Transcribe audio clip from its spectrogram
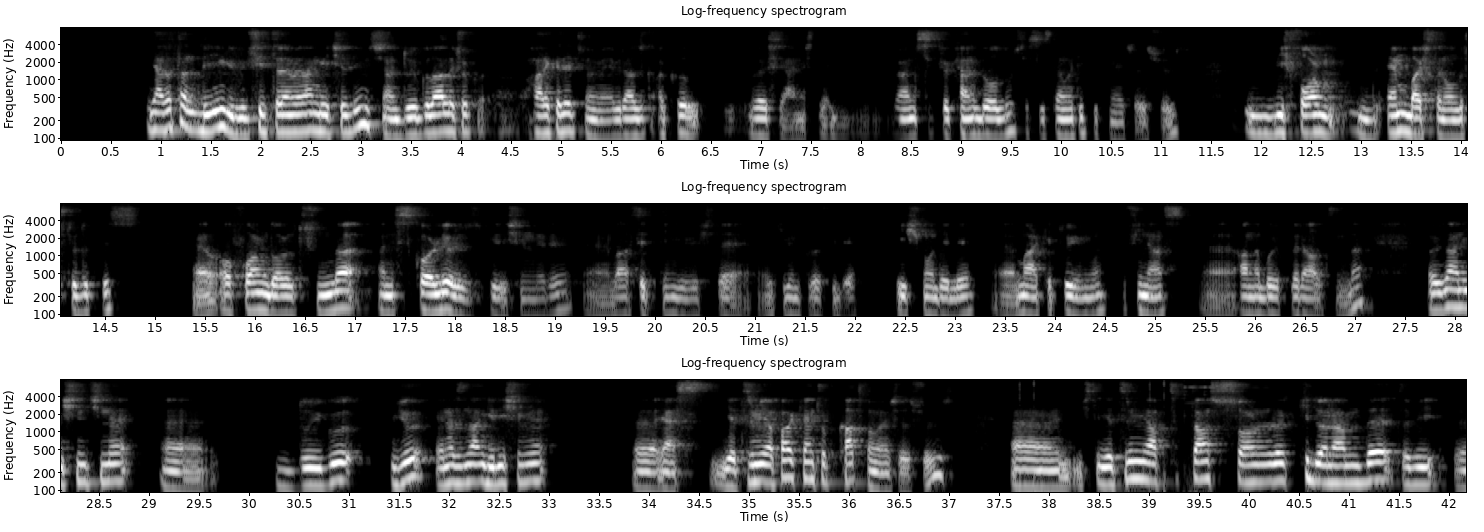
Ya zaten dediğim gibi filtrelemeden geçirdiğimiz için yani duygularla çok hareket etmemeye, birazcık akıl ve yani işte mühendislik kökenli de olduğumuz için sistematik gitmeye çalışıyoruz. Bir form en baştan oluşturduk biz. E, o form doğrultusunda hani skorluyoruz girişimleri. E, bahsettiğim gibi işte ekibin profili, iş modeli, e, market uyumu, finans ana boyutları altında. O yüzden işin içine duyguyu en azından gelişimi e, yani yatırım yaparken çok katmamaya çalışıyoruz. E, işte yatırım yaptıktan sonraki dönemde tabii e,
